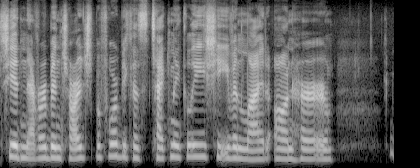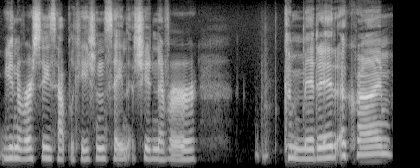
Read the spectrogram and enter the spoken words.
she had never been charged before because technically she even lied on her university's application saying that she had never committed a crime,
